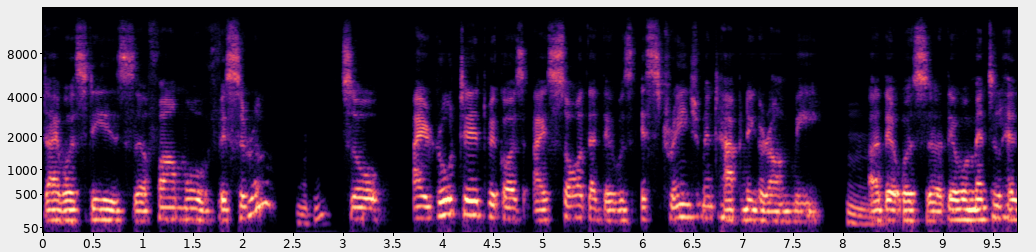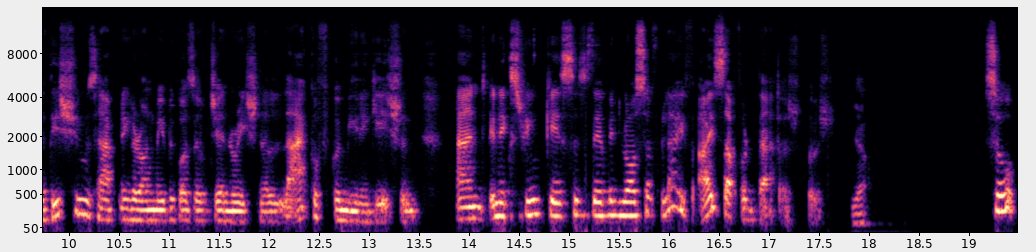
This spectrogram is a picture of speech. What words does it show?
diversity is uh, far more visceral. Mm-hmm. So I wrote it because I saw that there was estrangement happening around me. Mm. Uh, there was uh, there were mental health issues happening around me because of generational lack of communication, and in extreme cases, there have been loss of life. I suffered that, Ashutosh. Yeah. So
